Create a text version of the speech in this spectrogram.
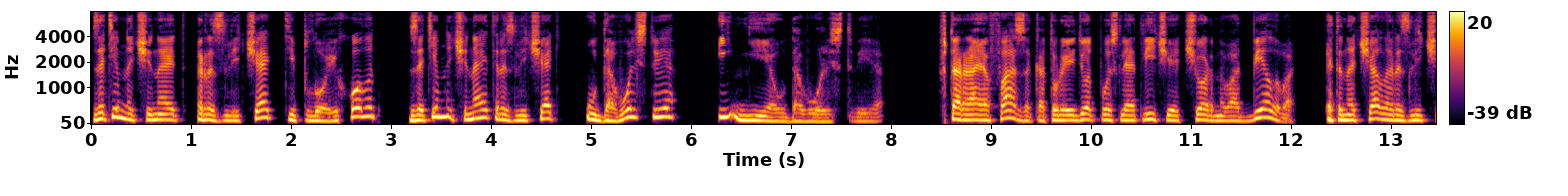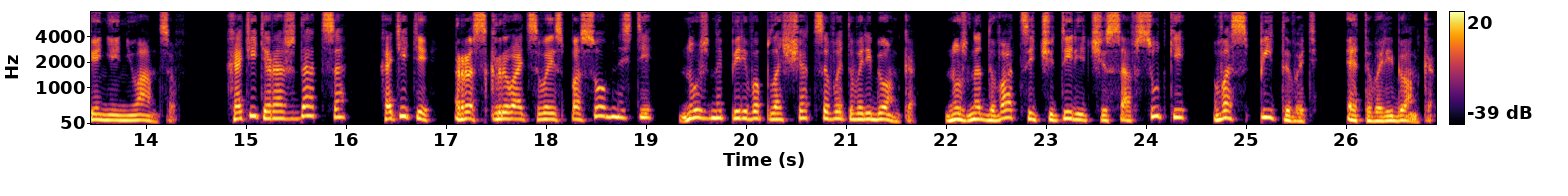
затем начинает различать тепло и холод, затем начинает различать удовольствие и неудовольствие. Вторая фаза, которая идет после отличия черного от белого, это начало развлечения нюансов. Хотите рождаться, Хотите раскрывать свои способности, нужно перевоплощаться в этого ребенка. Нужно 24 часа в сутки воспитывать этого ребенка.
